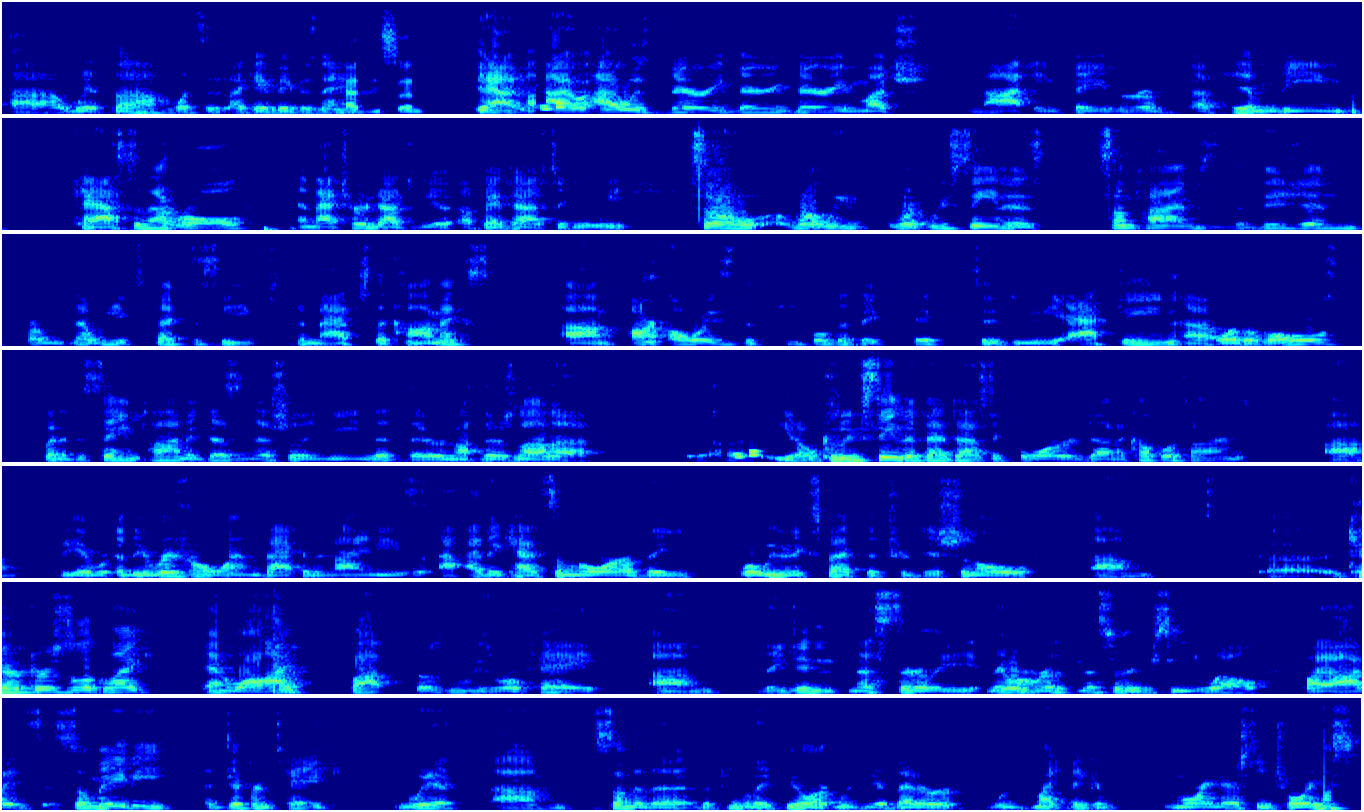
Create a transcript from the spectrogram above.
uh, with um, what's it? I can't think of his name. Pattinson. Yeah, I, I was very, very, very much not in favor of, of him being cast in that role, and that turned out to be a, a fantastic movie. So what we what we've seen is sometimes the vision from that we expect to see to match the comics um, aren't always the people that they pick to do the acting uh, or the roles, but at the same time, it doesn't necessarily mean that they're not there's not a uh, you know because we've seen the Fantastic Four done a couple of times. Um, the the original one back in the '90s, I think, had some more of the what we would expect the traditional um, uh, characters to look like. And while I thought those movies were okay, um, they didn't necessarily they weren't re- necessarily received well by audiences. So maybe a different take with um, some of the the people they feel are, would be a better would might make a more interesting choice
